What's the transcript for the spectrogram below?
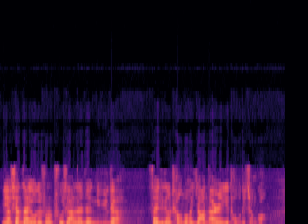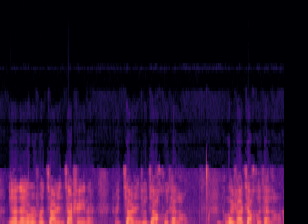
你像现在有的时候出现了这女的在一定程度还压男人一头的情况。你看，咱有人说嫁人嫁谁呢？说嫁人就嫁灰太狼。他为啥嫁灰太狼呢？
